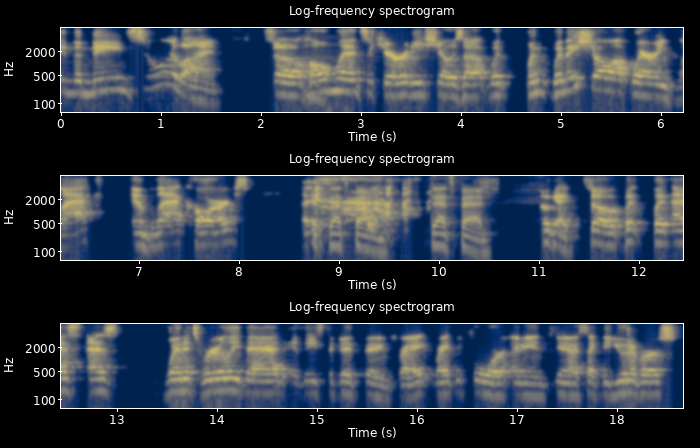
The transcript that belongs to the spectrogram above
in the main sewer line. So Homeland Security shows up when when when they show up wearing black and black cars. That's bad. That's bad. Okay, so but but as as when it's really bad, it leads to good things, right? Right before, I mean, you know, it's like the universe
